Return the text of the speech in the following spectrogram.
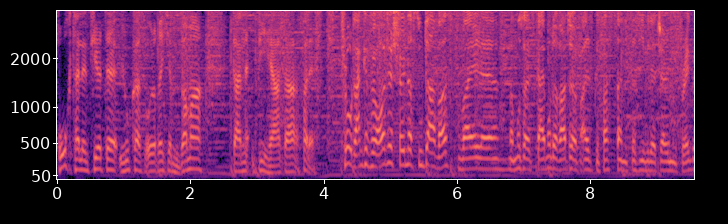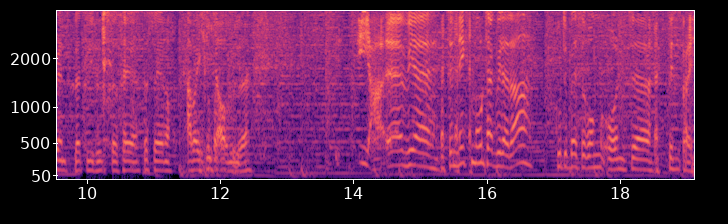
hochtalentierte Lukas Ulrich im Sommer dann die Hertha verlässt. Flo, danke für heute. Schön, dass du da warst, weil äh, man muss als Sky-Moderator auf alles gefasst sein. Nicht, dass hier wieder Jeremy Fragrance plötzlich sitzt. Das wäre das wär ja noch. Aber ich rieche auch, oder? Ja, äh, wir sind nächsten Montag wieder da. Gute Besserung und äh, bis dahin.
